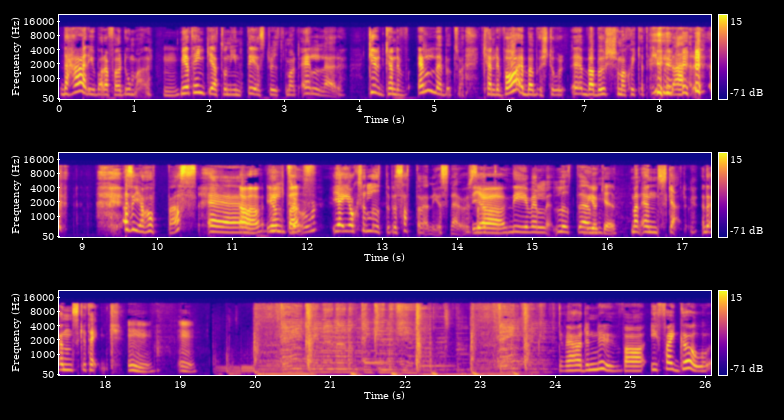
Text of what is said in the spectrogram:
det här är ju bara fördomar. Mm. Men jag tänker att hon inte är street smart eller, gud kan det, eller Buxman, kan det vara Ebba Busch, Ebba Busch som har skickat in det här? alltså jag hoppas. Eh, Ja, jag hoppas. tro. Jag är också lite besatt av henne just nu. Så Ja. det är väl lite, är okej. man önskar, ett önsketänk. Mm, mm. Vi hörde nu var If I Go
